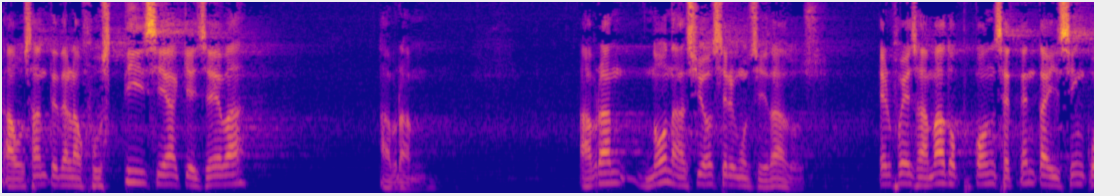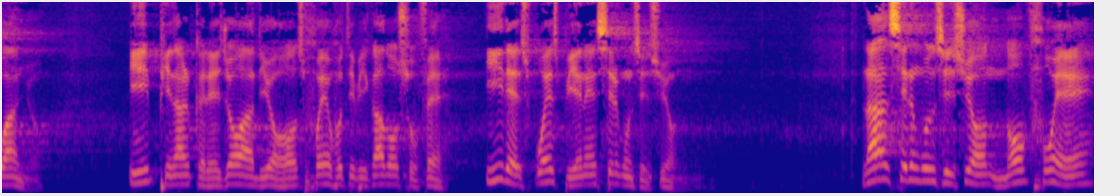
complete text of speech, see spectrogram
causante de la justicia que lleva Abraham. Abraham no nació circuncidados. Él fue llamado con 75 años y final creyó a Dios, fue justificado su fe. Y después viene circuncisión. La circuncisión no fue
